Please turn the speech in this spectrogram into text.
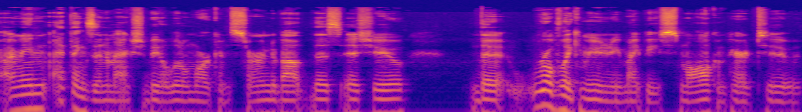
I mean, I think ZeniMax should be a little more concerned about this issue. The roleplay community might be small compared to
